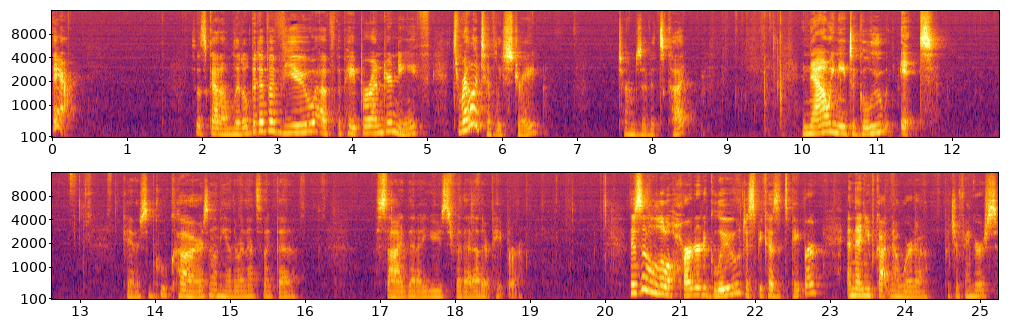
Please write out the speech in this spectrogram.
There. So it's got a little bit of a view of the paper underneath. It's relatively straight terms of its cut. And now we need to glue it. Okay, there's some cool cars on the other one. That's like the side that I used for that other paper. This is a little harder to glue just because it's paper and then you've got nowhere to put your fingers.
